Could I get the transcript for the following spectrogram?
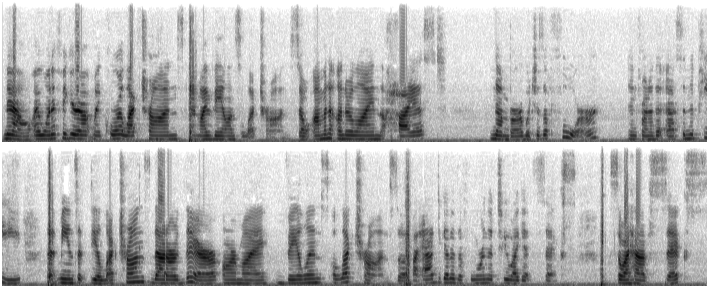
Now, I want to figure out my core electrons and my valence electrons. So I'm going to underline the highest number, which is a 4, in front of the S and the P. That means that the electrons that are there are my valence electrons. So if I add together the 4 and the 2, I get 6. So I have 6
